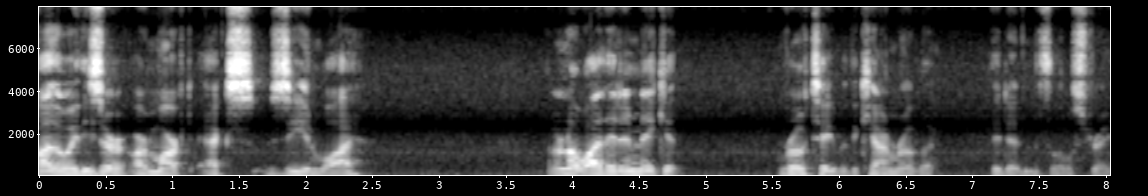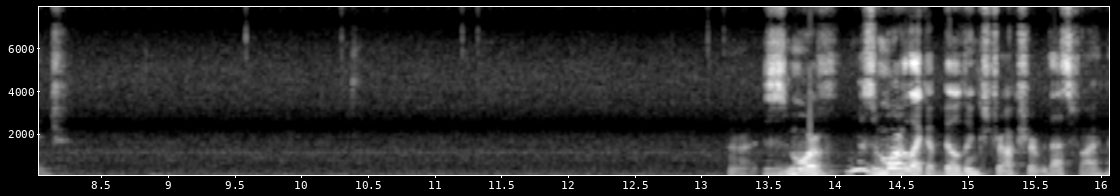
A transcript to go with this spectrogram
By the way, these are, are marked X, Z, and Y. I don't know why they didn't make it rotate with the camera, but they didn't. It's a little strange. All right, this is more of this is more of like a building structure, but that's fine.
